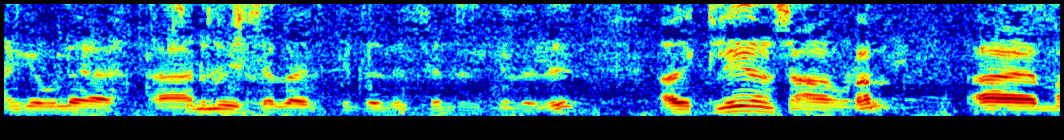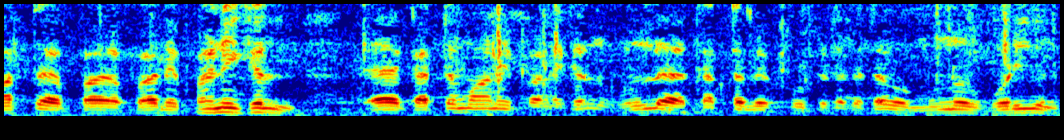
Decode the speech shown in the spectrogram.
அங்கே உள்ள அனுமதி செல்ல இருக்கின்றது சென்றிருக்கின்றது. அது கிளியரன்ஸ் ஆனவுடன் மற்ற ப பணி பணிகள் கட்டுமான பணிகள் உள்ள கட்டமைப்பு கிட்டத்தட்ட ஒரு முந்நூறு கோடியில்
